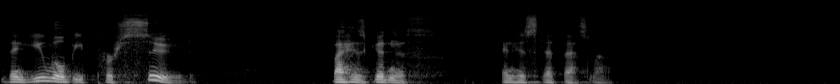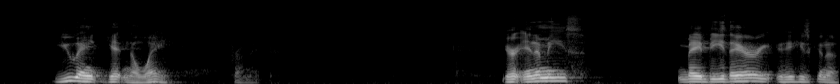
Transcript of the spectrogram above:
then you will be pursued by his goodness and his steadfast love. You ain't getting away from it. Your enemies may be there. He's going to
